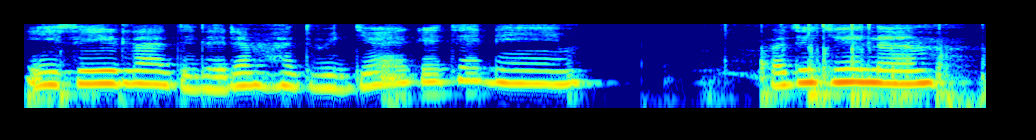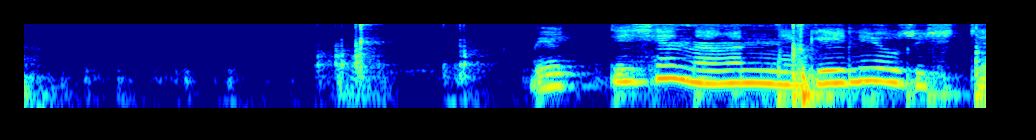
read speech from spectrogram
iyi seyirler dilerim. Hadi videoya geçelim. Hadi gelin. Beklesene anne, geliyoruz işte.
